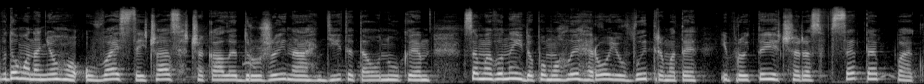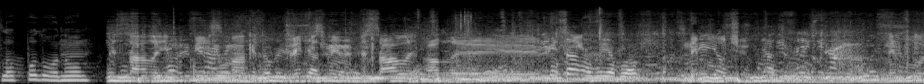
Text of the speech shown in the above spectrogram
Вдома на нього увесь цей час чекали дружина, діти та онуки. Саме вони й допомогли герою витримати і пройти через все те пекло полону. Писали йому письма, три письми ми писали, але він саме була. Не влучив. Не було.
